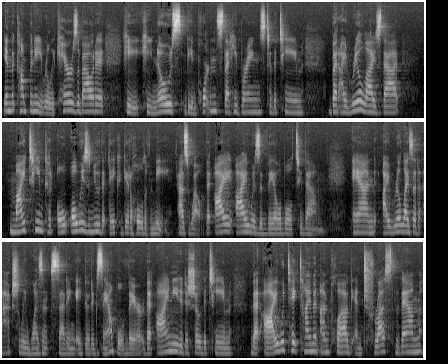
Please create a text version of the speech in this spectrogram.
in the company. He really cares about it. He, he knows the importance that he brings to the team. But I realized that my team could al- always knew that they could get a hold of me as well, that I, I was available to them. And I realized that it actually wasn't setting a good example there, that I needed to show the team that I would take time and unplug and trust them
